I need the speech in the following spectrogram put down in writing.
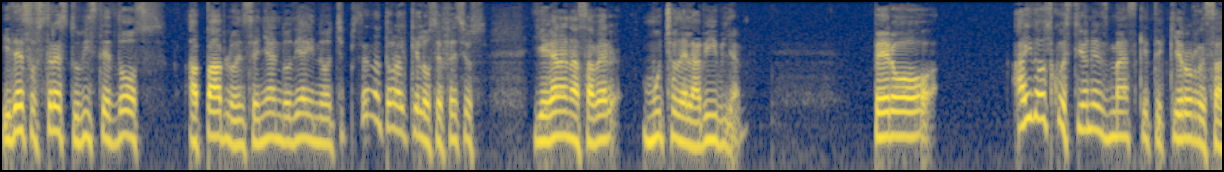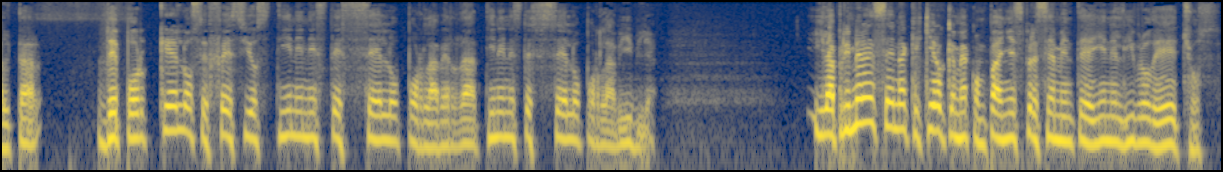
y de esos tres tuviste dos a Pablo enseñando día y noche, pues es natural que los efesios llegaran a saber mucho de la Biblia. Pero hay dos cuestiones más que te quiero resaltar de por qué los efesios tienen este celo por la verdad, tienen este celo por la Biblia. Y la primera escena que quiero que me acompañe es precisamente ahí en el libro de Hechos.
